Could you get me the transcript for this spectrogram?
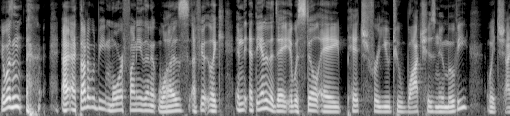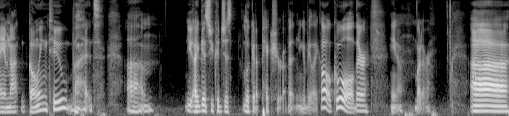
It wasn't. I, I, thought it would be more funny than it was. I feel like, in at the end of the day, it was still a pitch for you to watch his new movie, which I am not going to. But um, you, I guess you could just look at a picture of it, and you could be like, "Oh, cool! They're, you know, whatever." Uh,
